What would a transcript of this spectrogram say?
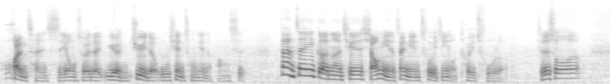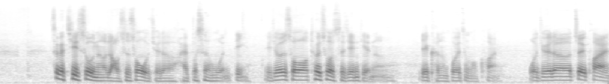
换成使用所谓的远距的无线充电的方式。但这一个呢，其实小米在年初已经有推出了，只是说这个技术呢，老实说，我觉得还不是很稳定。也就是说，推出的时间点呢，也可能不会这么快。我觉得最快，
